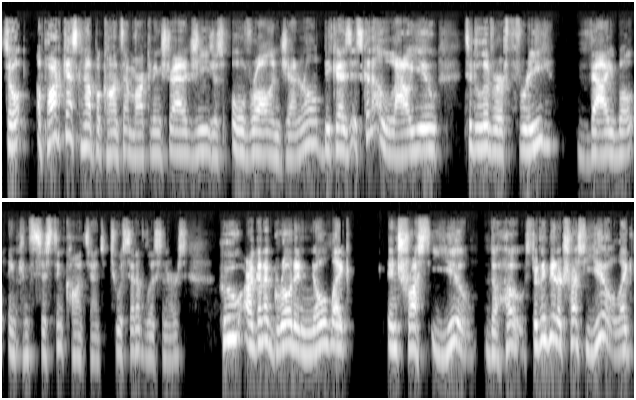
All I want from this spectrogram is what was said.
So, a podcast can help a content marketing strategy just overall in general because it's going to allow you to deliver free, valuable, and consistent content to a set of listeners who are going to grow to know, like, and trust you, the host. They're going to be able to trust you. Like,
